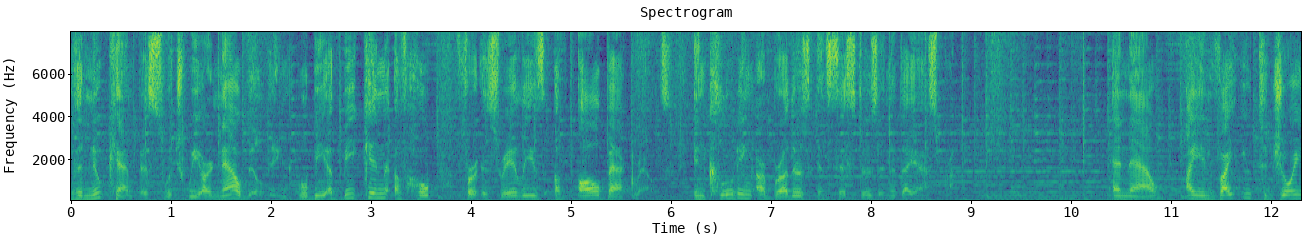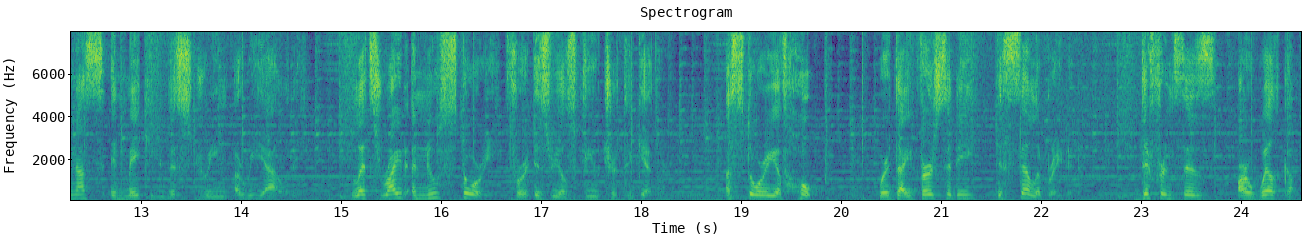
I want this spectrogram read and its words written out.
The new campus, which we are now building, will be a beacon of hope for Israelis of all backgrounds, including our brothers and sisters in the diaspora. And now, I invite you to join us in making this dream a reality. Let's write a new story for Israel's future together. A story of hope, where diversity is celebrated, differences are welcomed,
